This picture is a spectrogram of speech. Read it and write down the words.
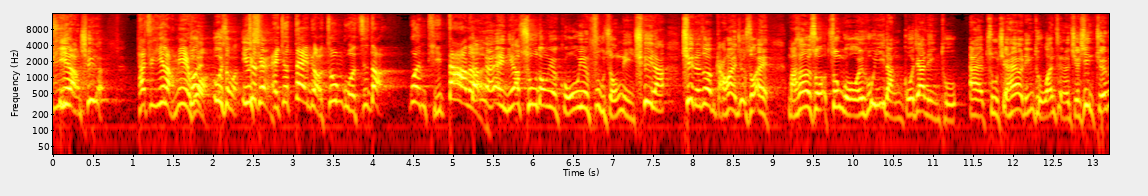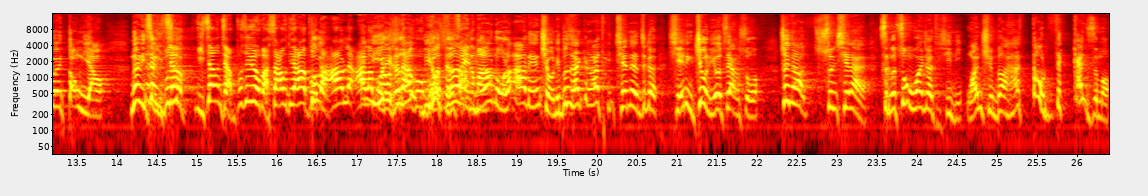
伊朗去了。他去伊朗灭火，为什么？因为现在哎，就代表中国知道。问题大了，当然，哎，你要出动一个国务院副总理去啦，去了之后赶快就说，哎，马上就说中国维护伊朗国家领土，哎，主权还有领土完整的决心绝不会动摇。那你这样不是你这样讲，不是又把沙乌地阿拉伯把阿拉阿拉伯联合大公国得罪了吗？你又惹了阿联酋，你不是才跟他签的这个协定，就你又这样说。所以呢，孙现在整个中国外交体系，你完全不知道他到底在干什么。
